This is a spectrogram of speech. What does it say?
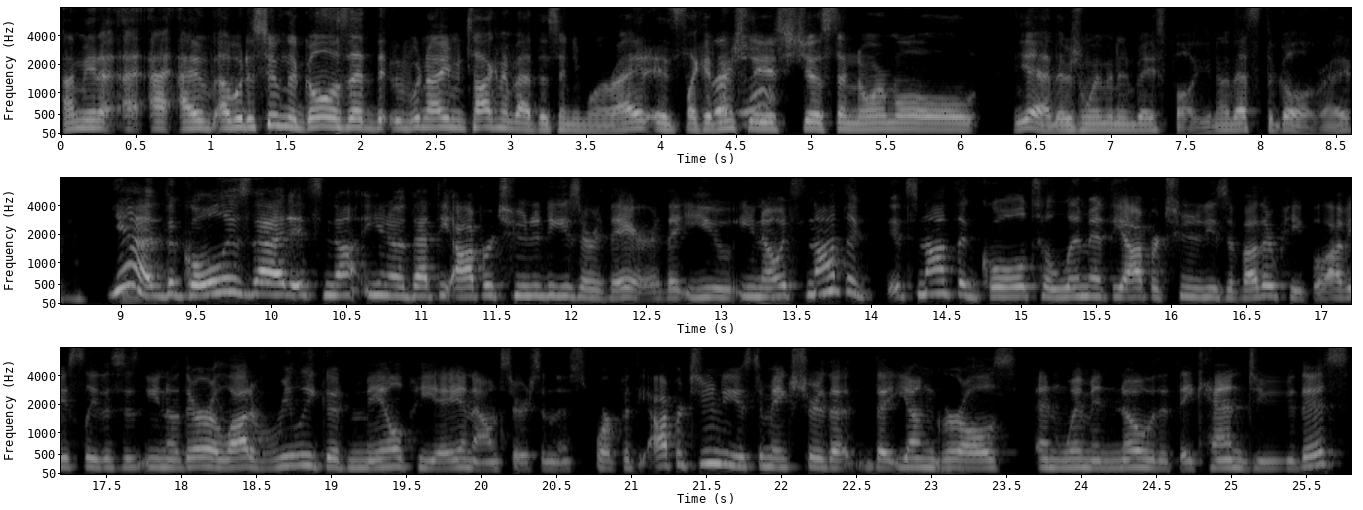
I mean, I, I I would assume the goal is that we're not even talking about this anymore, right? It's like eventually yeah. it's just a normal. Yeah, there's women in baseball. You know, that's the goal, right? yeah the goal is that it's not you know that the opportunities are there that you you know it's not the it's not the goal to limit the opportunities of other people obviously this is you know there are a lot of really good male pa announcers in this sport but the opportunity is to make sure that that young girls and women know that they can do this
